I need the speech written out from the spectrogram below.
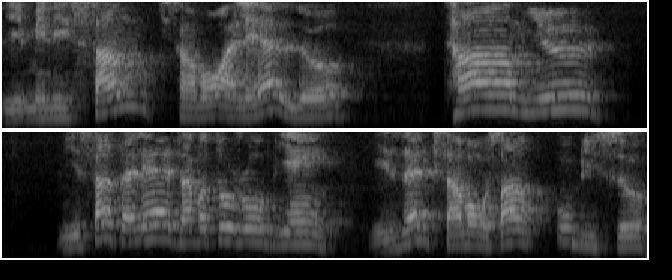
Mais les centres qui s'en vont à l'aile, là, tant mieux. Les centres à l'aile, ça va toujours bien. Les ailes qui s'en vont au centre, oublie ça.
